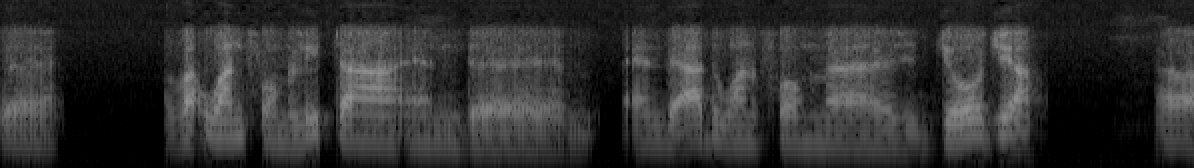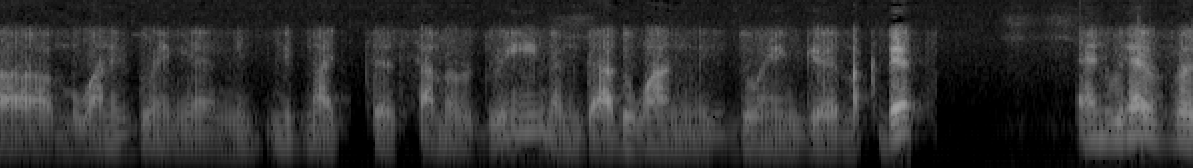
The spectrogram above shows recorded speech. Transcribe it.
uh, one from Lita and uh, and the other one from Georgia. Um, one is doing a mid- Midnight uh, Summer Dream, and the other one is doing uh, Macbeth. And we have uh,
